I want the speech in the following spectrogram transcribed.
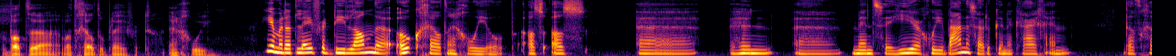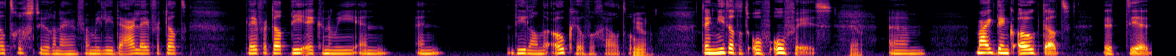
wat, uh, wat geld oplevert en groei. Ja, maar dat levert die landen ook geld en groei op. Als, als uh, hun uh, mensen hier goede banen zouden kunnen krijgen en dat geld terugsturen naar hun familie daar, levert dat, levert dat die economie en, en die landen ook heel veel geld op. Ja. Ik denk niet dat het of-of is. Ja. Um, maar ik denk ook dat het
